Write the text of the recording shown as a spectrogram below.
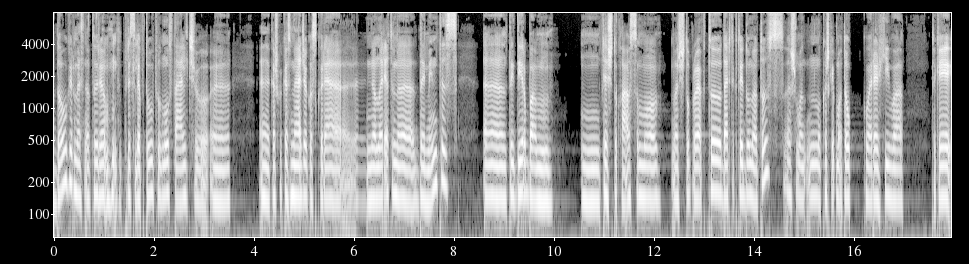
daug ir mes neturim prislėptų pilnų stalčių E, kažkokios medžiagos, kurią e, nenorėtume dalintis, e, tai dirbam ties šitų klausimų ar šitų projektų dar tik tai du metus. Aš nu, kažkaip matau queer archyvą tokioje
